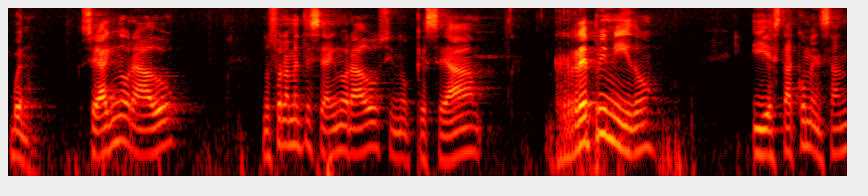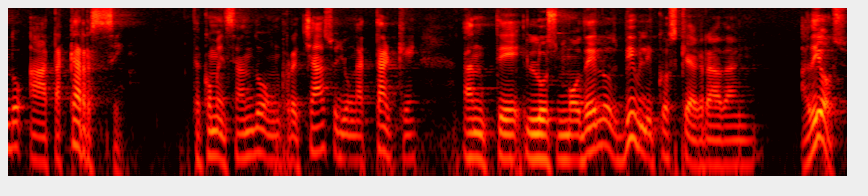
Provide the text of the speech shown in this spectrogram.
bueno, se ha ignorado, no solamente se ha ignorado, sino que se ha reprimido y está comenzando a atacarse. Está comenzando un rechazo y un ataque ante los modelos bíblicos que agradan a Dios.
